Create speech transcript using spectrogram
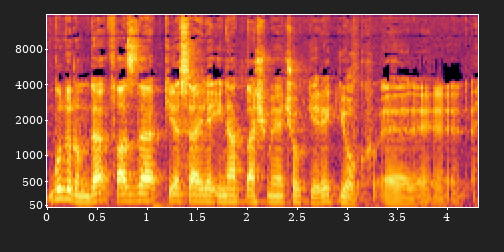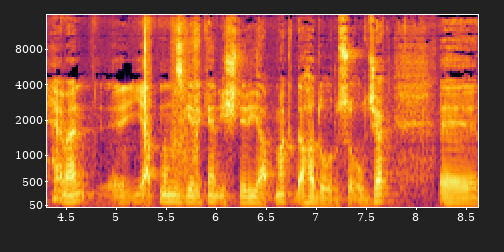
Bu durumda fazla piyasayla inatlaşmaya çok gerek yok. E, hemen e, yapmamız gereken işleri yapmak daha doğrusu olacak. E,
